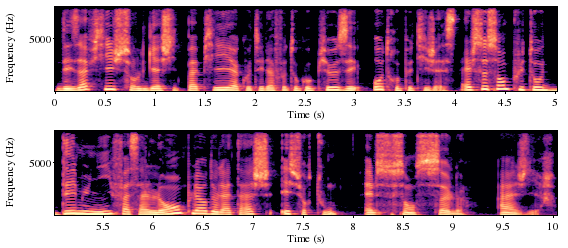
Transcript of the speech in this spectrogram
des affiches sur le gâchis de papier à côté de la photocopieuse et autres petits gestes. Elle se sent plutôt démunie face à l'ampleur de la tâche et surtout, elle se sent seule à agir.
